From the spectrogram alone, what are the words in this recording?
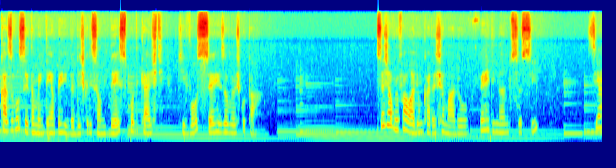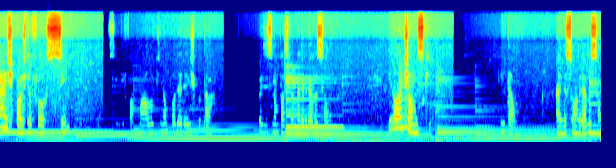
Caso você também tenha perdido a descrição desse podcast que você resolveu escutar. Você já ouviu falar de um cara chamado Ferdinando Saci? Se a resposta for sim, informá-lo que não poderei escutar, pois isso não passa da mera gravação. E Noam Chomsky? Então, ainda sou uma gravação.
